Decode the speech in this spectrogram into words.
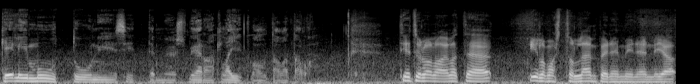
keli muuttuu, niin sitten myös vieraat lajit valtaavat alaa. Tietyllä lailla tämä ilmaston lämpeneminen ja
